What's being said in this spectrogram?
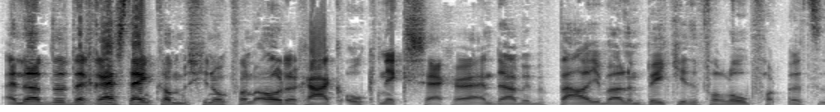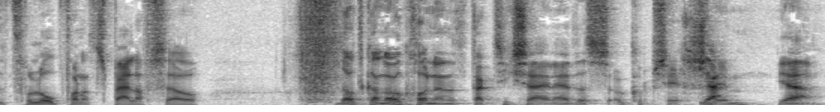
En de, de, de, rest denkt dan misschien ook van, oh, dan ga ik ook niks zeggen. En daarmee bepaal je wel een beetje de verloop van, het, het verloop van het spel of zo. Dat kan ook gewoon een tactiek zijn, hè? Dat is ook op zich slim. Ja.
